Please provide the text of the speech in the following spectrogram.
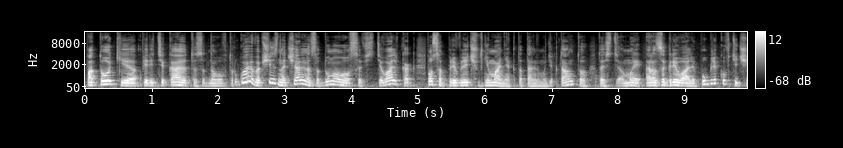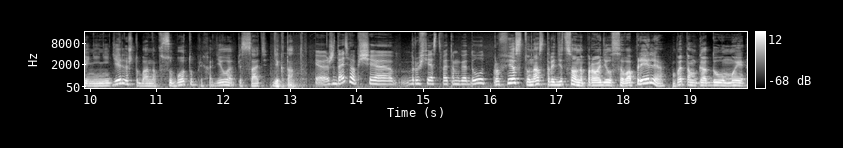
Потоки перетекают из одного в другое. Вообще изначально задумывался фестиваль как способ привлечь внимание к тотальному диктанту. То есть мы разогревали публику в течение недели, чтобы она в субботу приходила писать диктант. Э, Ждать вообще Руфест в этом году? Профест у нас традиционно проводился в апреле. В этом году мы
